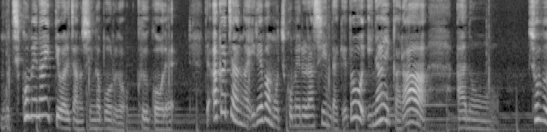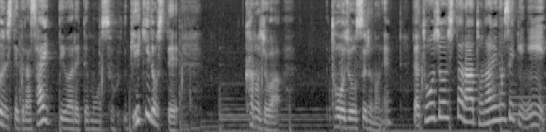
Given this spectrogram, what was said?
持ち込めないって言われちゃうのシンガポールの空港で。で赤ちゃんがいれば持ち込めるらしいんだけどいないからあの処分してくださいって言われても激怒して彼女は登場するのね。登場したら隣の席に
